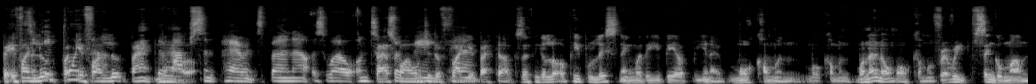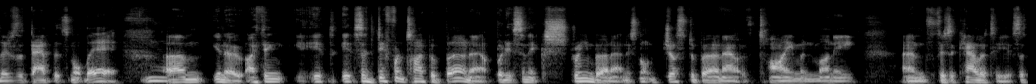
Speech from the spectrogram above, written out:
But if. It's I look, point, if I look back the now, absent parents burn out as well. On top that's why I wanted being- to flag yeah. it back up because I think a lot of people listening, whether you be a you know more common, more common, well, no, not more common. For every single mum, there's a dad that's not there. Um, you know, I think it, it's a different type of burnout, but it's an extreme burnout, and it's not just a burnout of time and money and physicality. It's a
